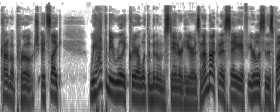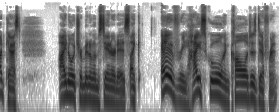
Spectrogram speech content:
kind of approach. It's like we have to be really clear on what the minimum standard here is. And I'm not going to say if you're listening to this podcast, I know what your minimum standard is. Like every high school and college is different.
